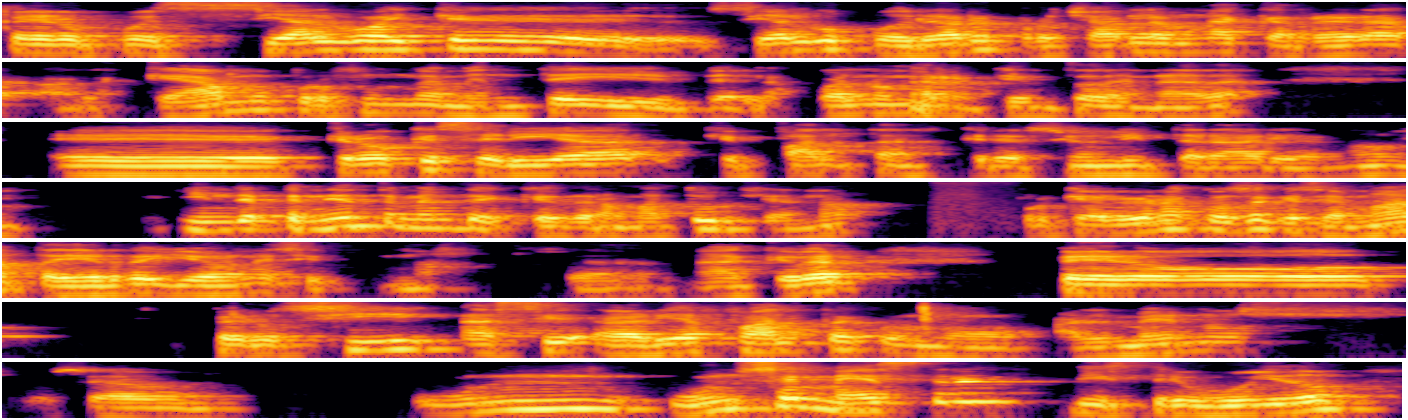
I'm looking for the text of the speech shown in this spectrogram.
Pero pues si algo hay que, si algo podría reprocharle a una carrera a la que amo profundamente y de la cual no me arrepiento de nada, eh, creo que sería que falta creación literaria, ¿no? Independientemente de que dramaturgia, ¿no? Porque había una cosa que se llamaba taller de guiones y no, o sea, nada que ver, pero, pero sí haría falta como al menos, o sea, un, un semestre distribuido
